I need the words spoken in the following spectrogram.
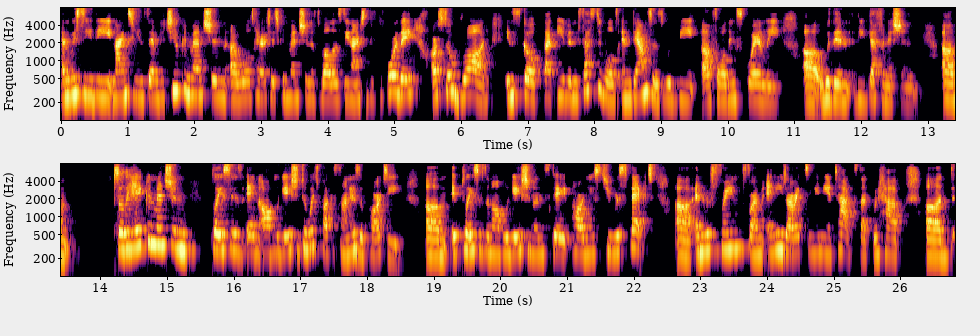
And we see the 1972 convention, uh, World Heritage Convention, as well as the 1954. They are so broad in scope that even festivals and dances would be uh, falling squarely uh, within the definition. Um, so the Hague Convention places an obligation to which Pakistan is a party. Um, it places an obligation on state parties to respect uh, and refrain from any directing any attacks that would have uh, d-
